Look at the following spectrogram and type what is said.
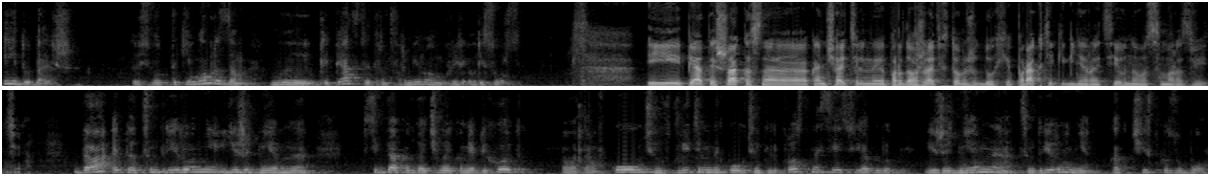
и иду дальше. То есть вот таким образом мы препятствие трансформируем в ресурс. И пятый шаг окончательный – продолжать в том же духе практики генеративного саморазвития. Да, это центрирование ежедневное. Всегда, когда человек ко мне приходит там, в коучинг, в длительный коучинг или просто на сессию, я говорю, ежедневное центрирование, как чистка зубов.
